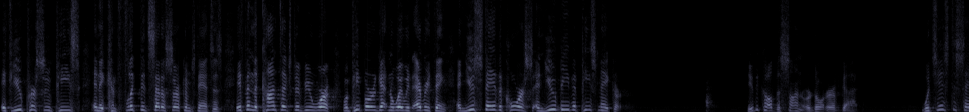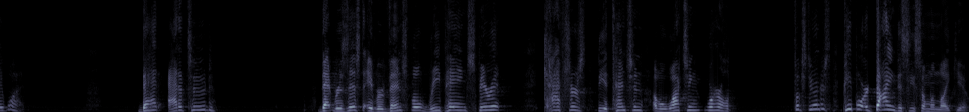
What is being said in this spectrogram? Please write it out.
If you pursue peace in a conflicted set of circumstances, if in the context of your work, when people are getting away with everything, and you stay the course and you be the peacemaker, you be called the son or daughter of God. Which is to say, what? That attitude that resists a revengeful, repaying spirit captures the attention of a watching world. Folks, do you understand? People are dying to see someone like you.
